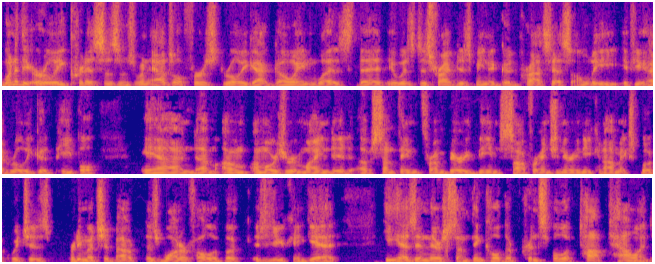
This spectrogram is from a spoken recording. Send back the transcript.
One of the early criticisms when Agile first really got going was that it was described as being a good process only if you had really good people. And um, I'm, I'm, always reminded of something from Barry Boehm's Software Engineering Economics book, which is pretty much about as waterfall a book as you can get. He has in there something called the principle of top talent,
